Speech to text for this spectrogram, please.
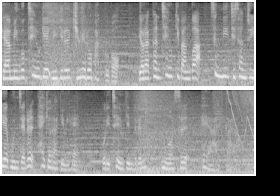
대한민국 체육의 위기를 기회로 바꾸고 열악한 체육 기반과 승리 지상주의의 문제를 해결하기 위해 우리 체육인들은 무엇을 해야 할까요?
